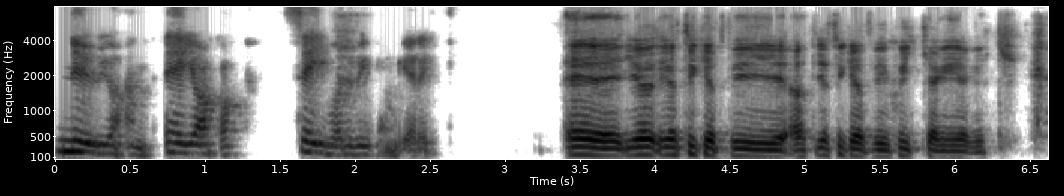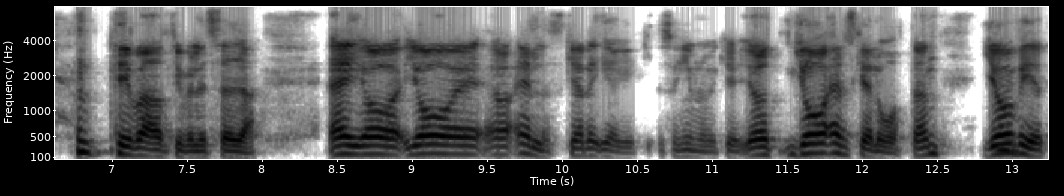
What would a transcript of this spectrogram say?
Nu Johan, eh, Jakob, säg vad du vill om Erik. Eh, jag, jag, tycker att vi, att, jag tycker att vi skickar Erik. det var allt jag ville säga. Eh, jag, jag, jag älskade Erik så himla mycket. Jag, jag älskar låten. Jag mm. vet,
